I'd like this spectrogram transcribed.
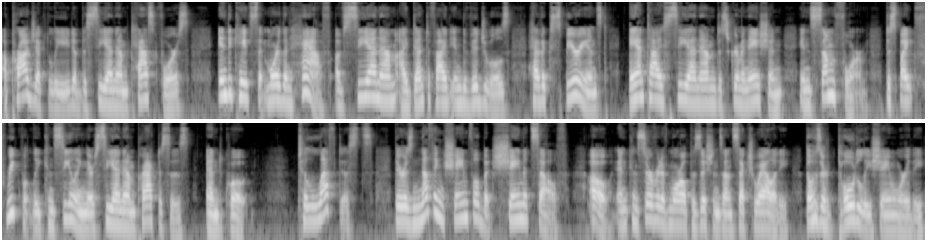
a project lead of the CNM task force, indicates that more than half of CNM identified individuals have experienced anti CNM discrimination in some form, despite frequently concealing their CNM practices. End quote. To leftists, there is nothing shameful but shame itself. Oh, and conservative moral positions on sexuality. Those are totally shameworthy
